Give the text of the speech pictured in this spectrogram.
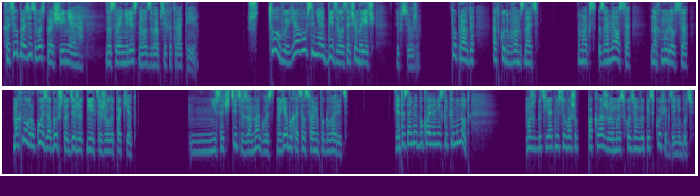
«Хотел просить у вас прощения за свои нелестные отзывы о психотерапии». «Что вы? Я вовсе не обиделась, о чем речь. И все же. То правда, откуда бы вам знать? Макс замялся, нахмурился, махнул рукой, забыв, что держит в ней тяжелый пакет. «Не сочтите за наглость, но я бы хотел с вами поговорить. Это займет буквально несколько минут. Может быть, я отнесу вашу поклажу, и мы сходим выпить кофе где-нибудь?»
